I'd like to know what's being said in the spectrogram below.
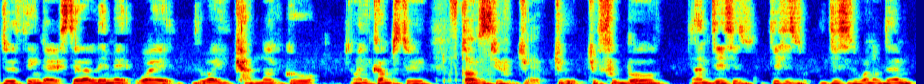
do think there is still a limit where where you cannot go when it comes to to, to, to, to football and this is this is this is one of them.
